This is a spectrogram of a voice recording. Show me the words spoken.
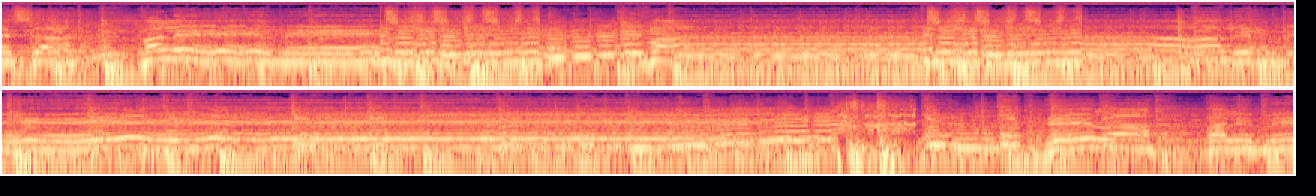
μέσα βάλε με. Βάλε με. Έλα βάλε με.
